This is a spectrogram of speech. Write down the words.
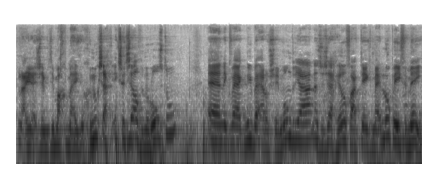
Nou, je, mag mij genoeg zeggen. Ik zit zelf in een rolstoel. En ik werk nu bij ROC Mondriaan. En ze zeggen heel vaak tegen mij, loop even mee.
